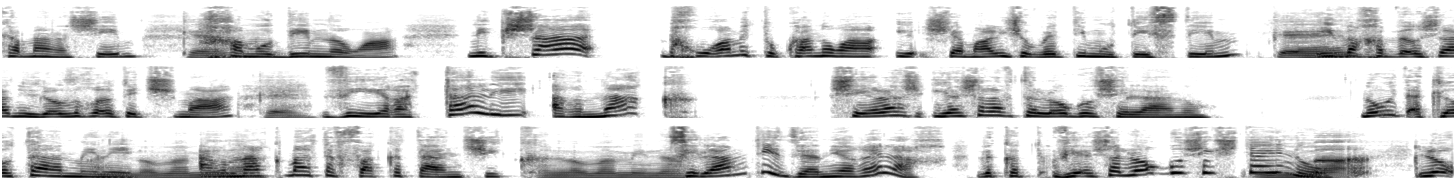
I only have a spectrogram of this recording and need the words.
כמה אנשים, כן. חמודים נורא. ניגשה בחורה מתוקה נורא, שאמרה לי שעובדת עם אוטיסטים. כן. היא והחבר שלה, אני לא זוכרת את שמה. כן. והיא הראתה לי ארנק שיש עליו את הלוגו שלנו. נורית, את לא תאמיני. אני לא מאמינה. ארנק מעטפה קטנצ'יק. אני לא מאמינה. צילמתי את זה, אני אראה לך. וכת... ויש הלוגו של שתינו. מה? לא,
